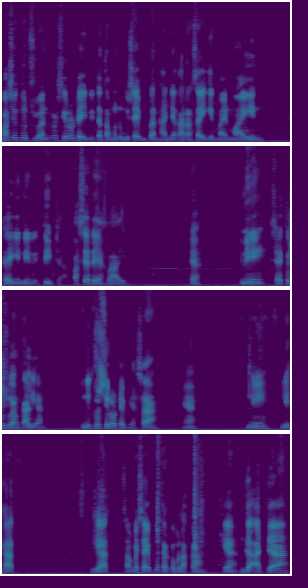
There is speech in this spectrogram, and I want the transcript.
Maksud tujuan kursi roda ini datang menemui saya bukan hanya karena saya ingin main-main, saya ingin ini tidak, pasti ada yang lain. Ya. Ini saya tunjukkan kalian. Ini kursi roda biasa, ya. Ini lihat. Lihat sampai saya putar ke belakang, ya. Enggak ada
